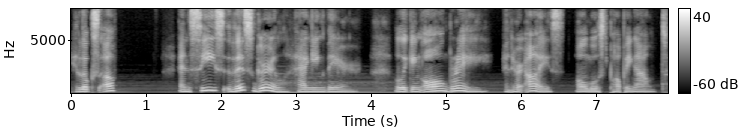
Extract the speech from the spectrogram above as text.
He looks up and sees this girl hanging there, looking all gray and her eyes almost popping out.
